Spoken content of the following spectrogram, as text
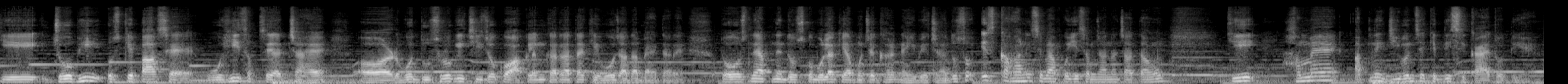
कि जो भी उसके पास है, वो ही सबसे अच्छा है और वो दूसरों की चीज़ों को आकलन कर रहा था कि वो ज़्यादा बेहतर है। तो उसने अपने दोस्त को बोला कि अब मुझे घर नहीं बेचना है। दोस्तों, इस कहानी से मैं आपको ये समझाना चाहता हूँ कि हमें अपने जीवन से कितनी शिकायत होती है।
